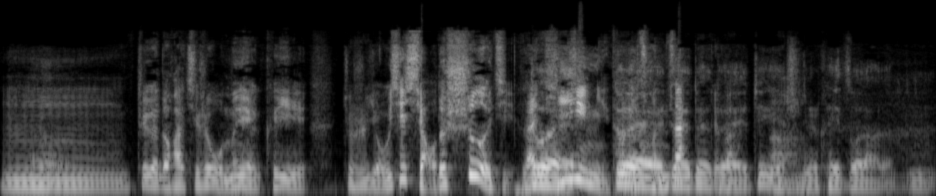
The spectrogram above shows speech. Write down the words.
嗯，这个的话，其实我们也可以就是有一些小的设计来提醒你它的对存在，对？对对，这个也是啊可以做到的。嗯，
